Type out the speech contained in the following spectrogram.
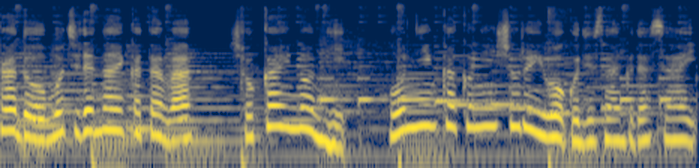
カードをお持ちでない方は初回のみ本人確認書類をご持参ください。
